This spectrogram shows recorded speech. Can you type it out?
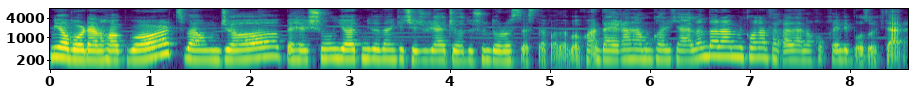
می آوردن هاگوارتس و اونجا بهشون یاد می‌دادن که چجوری از جادوشون درست استفاده بکنن. دقیقا همون کاری که الان دارن می‌کنن فقط الان خب خیلی بزرگتره.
